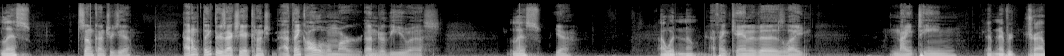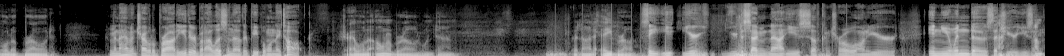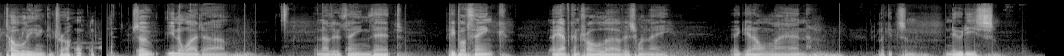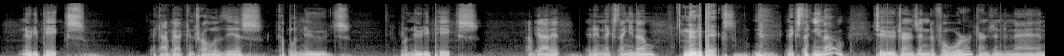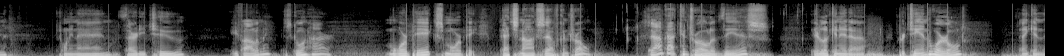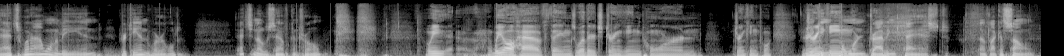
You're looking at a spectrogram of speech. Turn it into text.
Less. Some countries, yeah. I don't think there's actually a country. I think all of them are under the U.S. Less. Yeah. I wouldn't know. I think Canada is like 19. I've never traveled abroad. I mean, I haven't traveled abroad either, but I listen to other people when they talk. Traveled on abroad one time, but not abroad. See, you, you're you're deciding to not use self control on your innuendos that you're using. I'm totally in control. so you know what? Um, another thing that people think they have control of is when they they get online, look at some nudies, nudie pics. Like I've got control of this. A couple of nudes, couple of nudie pics. I've got it. And then next thing you know, Nudie pics. Next thing you know, two turns into four, turns into nine, 29, 32. You follow me? It's going higher. More picks, more picks. That's not self control. See, I've got control of this. You're looking at a pretend world, thinking that's what I want to be in. Pretend world. That's no self control. We uh, we all have things, whether it's drinking porn, drinking porn, Drinking, porn, driving fast. Sounds like a song.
